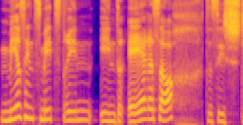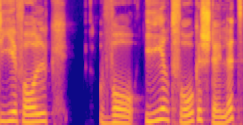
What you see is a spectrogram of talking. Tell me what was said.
Wir sind mit drin in der Ehrensache. Das ist die Folge, wo ihr die Fragen stellt.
